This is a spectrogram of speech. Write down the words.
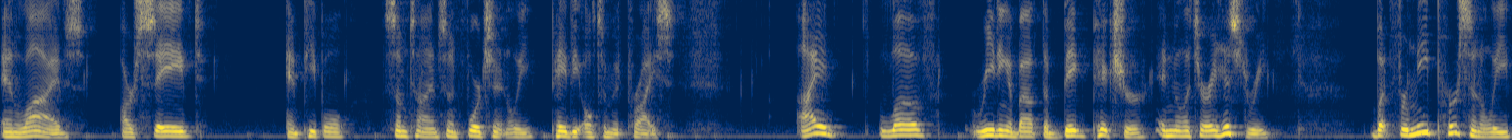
and lives are saved and people sometimes, unfortunately, pay the ultimate price. I love reading about the big picture in military history, but for me personally,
